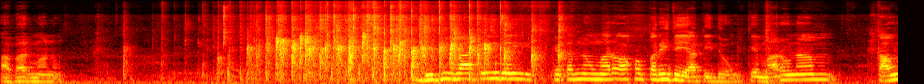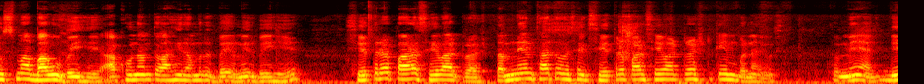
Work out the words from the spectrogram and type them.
આભાર માનું. બીજી વાત એ રહી કે તમને હું મારો આખો પરિચય આપી દઉં કે મારું નામ કાઉન્સમાં બાબુભાઈ છે આખું નામ તો આહિર અમૃતભાઈ અમીરભાઈ છે ક્ષેત્રપાળ સેવા ટ્રસ્ટ. તમને એમ થતું હશે કે ક્ષેત્રપાળ સેવા ટ્રસ્ટ કેમ બનાવ્યું છે? તો મેં બે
